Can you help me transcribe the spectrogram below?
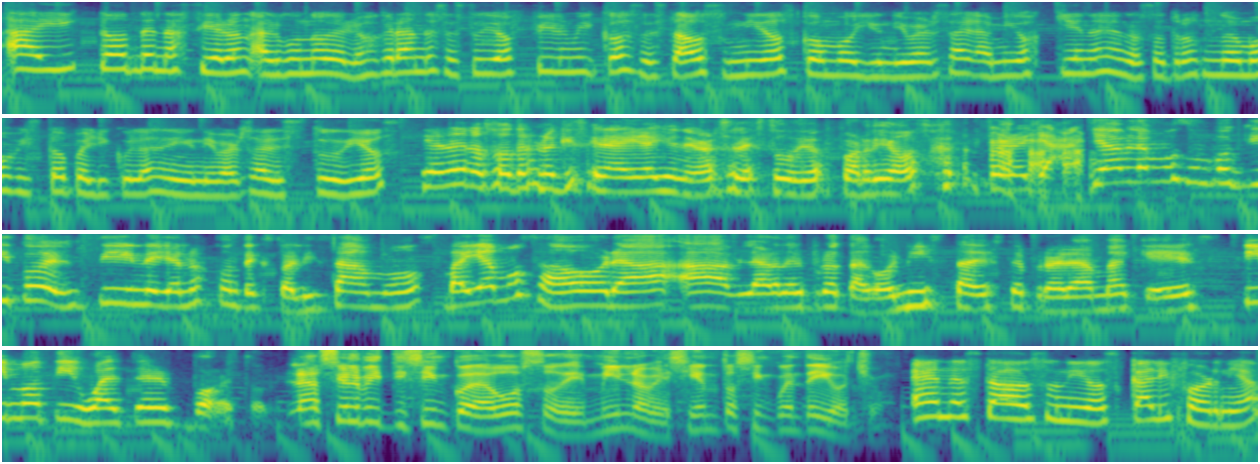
ahí donde nacieron algunos de los grandes estudios fílmicos de Estados Unidos como Universal. Amigos, ¿quiénes de nosotros no hemos visto películas de Universal Studios? ¿Quién de nosotros no quisiera ir a Universal Studios, por Dios? Pero ya, ya hablamos un poquito del cine, ya nos contextualizamos. Vayamos ahora a hablar del protagonista de este programa que es Timothy Walter Burton. Nació el 25 de agosto de 1958. En Estados Unidos, California.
